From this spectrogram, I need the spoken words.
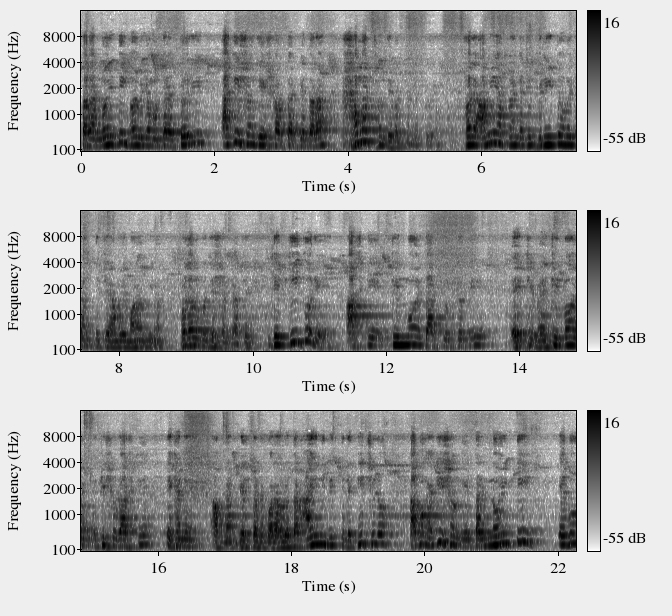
তারা নৈতিকভাবে যেমন তারা তৈরি, একই সঙ্গে সরকারকে তারা সমর্থন দেওয়ার জন্য ফলে আমি আপনার কাছে বিনীতভাবে জানতে চাই, আমাদের মাননীয় প্রধান উপদেষ্টার কাছে, যে কী করে আজকে চিন্ময় দাসগুপ্তকে চিন্ময় কৃষ্ণ দাসকে এখানে আপনার গ্রেফতার করা হলো, তার আইনি ভিত্তিটা কী ছিল এবং একই সঙ্গে তার নৈতিক এবং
